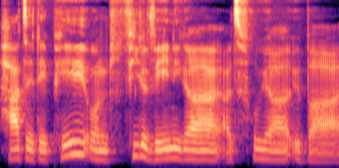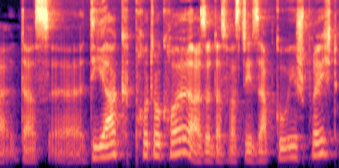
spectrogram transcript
HTTP und viel weniger als früher über das äh, DIAC-Protokoll, also das, was die SubGUI spricht.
